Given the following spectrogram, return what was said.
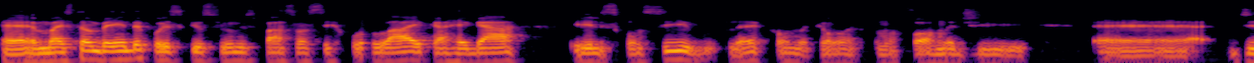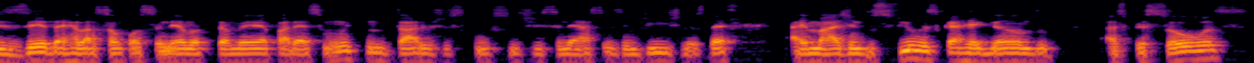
É, mas também depois que os filmes passam a circular e carregar eles consigo, né, como que é uma, uma forma de é, dizer da relação com o cinema que também aparece muito em vários discursos de cineastas indígenas, né, a imagem dos filmes carregando as pessoas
